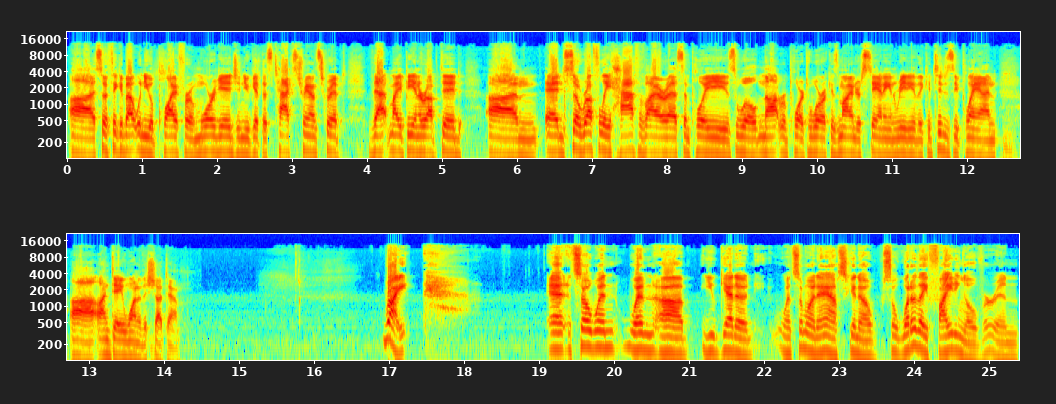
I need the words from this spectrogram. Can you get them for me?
uh, so think about when you apply for a mortgage and you get this tax transcript, that might be interrupted. Um, and so roughly half of IRS employees will not report to work, is my understanding and reading of the contingency plan uh, on day one of the shutdown. Right. And so when when uh, you get a when someone asks, you know, so what are they fighting over and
